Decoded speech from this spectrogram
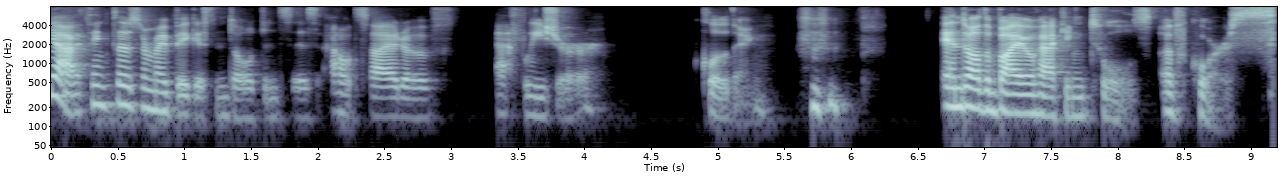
yeah, I think those are my biggest indulgences outside of athleisure clothing and all the biohacking tools, of course.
